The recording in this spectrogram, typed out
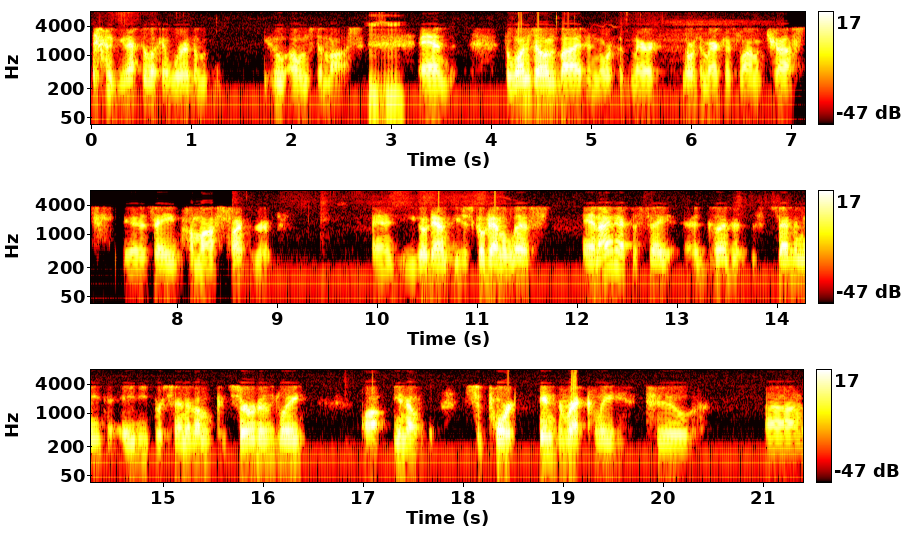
you have to look at where the who owns the mosque, Mm-hmm. and the ones owned by the North American North American Islamic Trust is a Hamas front group. And you go down, you just go down a list, and I'd have to say a good seventy to eighty percent of them conservatively, uh, you know, support indirectly to uh,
